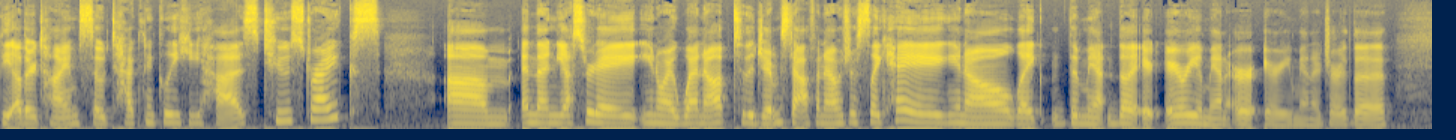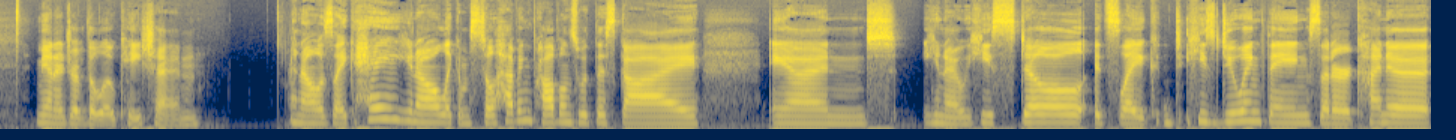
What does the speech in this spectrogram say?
the other time, so technically he has two strikes. Um, and then yesterday, you know, I went up to the gym staff and I was just like, "Hey, you know, like the man, the area man or area manager, the manager of the location." And I was like, "Hey, you know, like I'm still having problems with this guy." and you know, he's still, it's like he's doing things that are kind of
